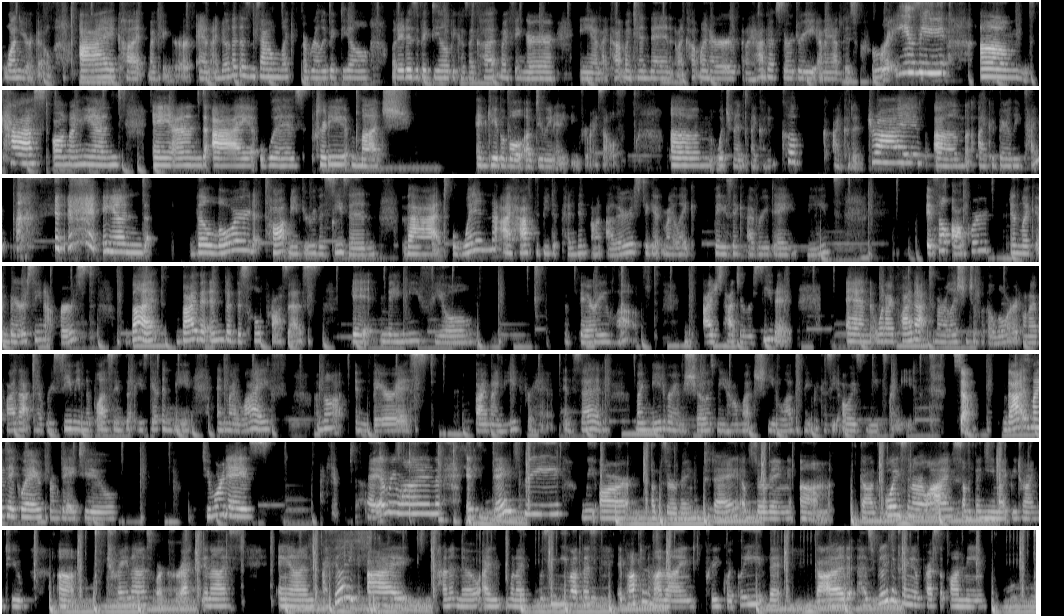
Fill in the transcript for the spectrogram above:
one year ago, I cut my finger. And I know that doesn't sound like a really big deal, but it is a big deal because I cut my finger and I cut my tendon and I cut my nerve and I had to have surgery and I had this crazy um, cast on my hand and I was pretty much incapable of doing anything for myself. Um, which meant I couldn't cook, I couldn't drive, um, I could barely type. and the Lord taught me through the season that when I have to be dependent on others to get my like basic everyday needs, it felt awkward and like embarrassing at first. But by the end of this whole process, it made me feel very loved. I just had to receive it. And when I apply that to my relationship with the Lord, when I apply that to receiving the blessings that He's given me in my life, I'm not embarrassed by my need for Him. Instead, my need for Him shows me how much He loves me because He always meets my need. So that is my takeaway from day two. Two more days. I can't Hey everyone, it's day three. We are observing today, observing um, God's voice in our lives, something He might be trying to um, train us or correct in us. And I feel like I kind of know. I when I was thinking about this, it popped into my mind pretty quickly that God has really been trying to impress upon me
